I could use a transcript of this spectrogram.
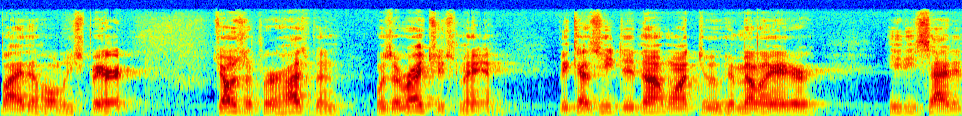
by the Holy Spirit. Joseph, her husband, was a righteous man. Because he did not want to humiliate her, he decided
